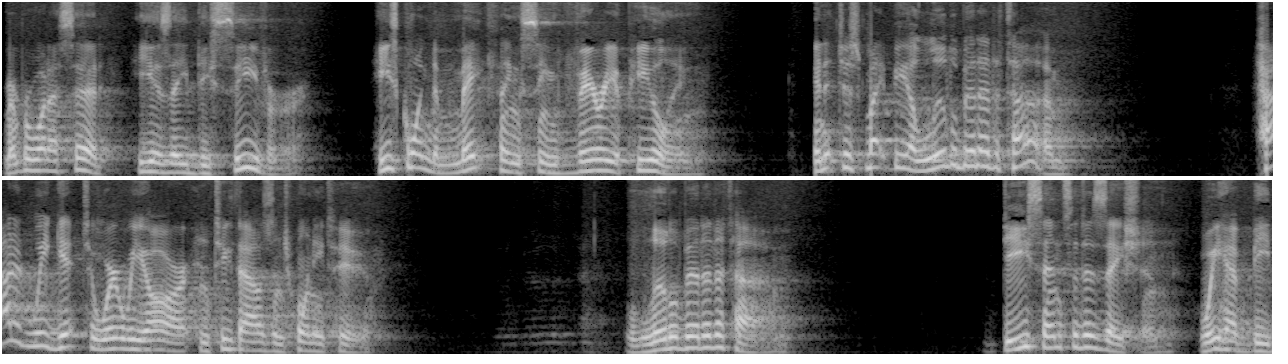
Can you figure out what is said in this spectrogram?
Remember what I said? He is a deceiver. He's going to make things seem very appealing, and it just might be a little bit at a time. How did we get to where we are in 2022? A little bit at a time, desensitization. We have, be,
